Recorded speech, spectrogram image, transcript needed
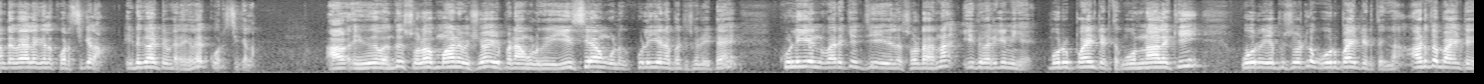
அந்த வேலைகளை குறைச்சிக்கலாம். இடுகாட்டு வேலைகளை குறைச்சிக்கலாம். இது வந்து சுலபமான விஷயம். இப்போ நான் உங்களுக்கு ஈஸியாக உங்களுக்கு குளியனை பற்றி சொல்லிட்டேன். குளியன் வரைக்கும் ஜி இதில் சொல்கிறாருன்னா இது வரைக்கும் நீங்கள் ஒரு பாயிண்ட் எடுத்துங்க. ஒரு நாளைக்கு ஒரு எபிசோடில் ஒரு பாயிண்ட் எடுத்துங்க. அடுத்த பாயிண்ட்டு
